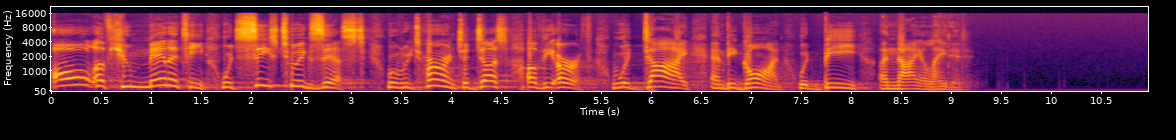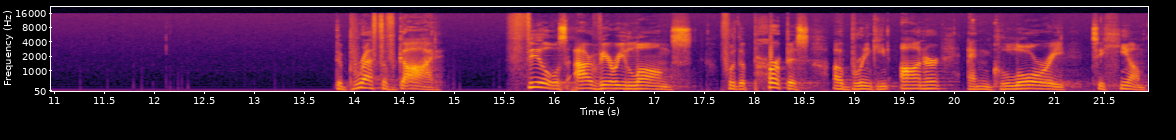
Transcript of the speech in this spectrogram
all of humanity would cease to exist, would return to dust of the earth, would die and be gone, would be annihilated. The breath of God fills our very lungs for the purpose of bringing honor and glory to Him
